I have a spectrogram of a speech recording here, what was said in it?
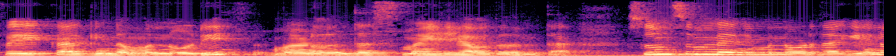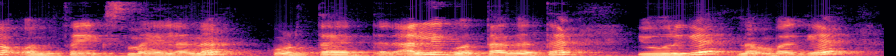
ಫೇಕ್ ಆಗಿ ನಮ್ಮನ್ನ ನೋಡಿ ಮಾಡುವಂತ ಸ್ಮೈಲ್ ಯಾವುದು ಅಂತ. ಸುಮ್ ಸುಮ್ನೆ ನಿಮ್ಮ ನೋಡಿದಾಗ ಏನೋ ಒಂದು ಫೇಕ್ ಸ್ಮೈಲ್ ಅನ್ನ ಕೊಡ್ತಾ ಇರ್ತಾರೆ. ಅಲ್ಲಿ ಗೊತ್ತಾಗತ್ತೆ ಇವ್ರಿಗೆ ನಮ್ಮ ಬಗ್ಗೆ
